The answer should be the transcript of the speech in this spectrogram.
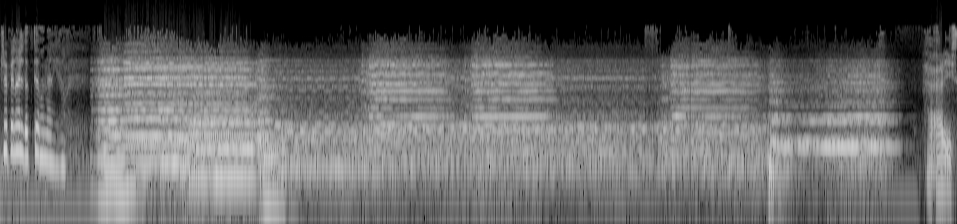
j'appellerai le docteur en arrivant. Alice.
